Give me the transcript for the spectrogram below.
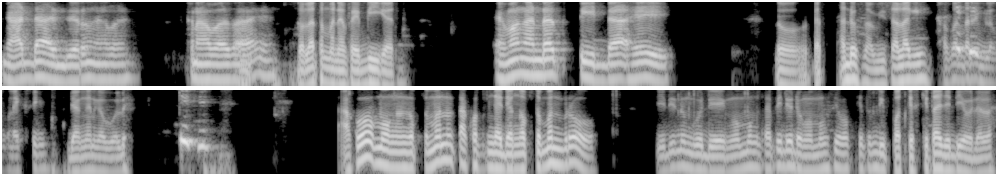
Nggak ada anjir kenapa? Kenapa saya? soalnya temannya Feby kan. Emang Anda tidak, hei. tuh kan. Aduh nggak bisa lagi. Aku ntar bilang flexing. Jangan nggak boleh. Aku mau nganggap teman takut nggak dianggap teman bro. Jadi nunggu dia ngomong tapi dia udah ngomong sih waktu itu di podcast kita jadi ya udahlah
